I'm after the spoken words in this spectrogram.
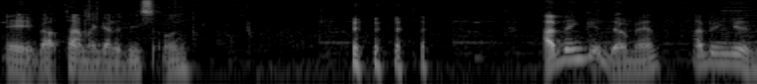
Hey, about time I got a decent one. I've been good though, man. I've been good.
